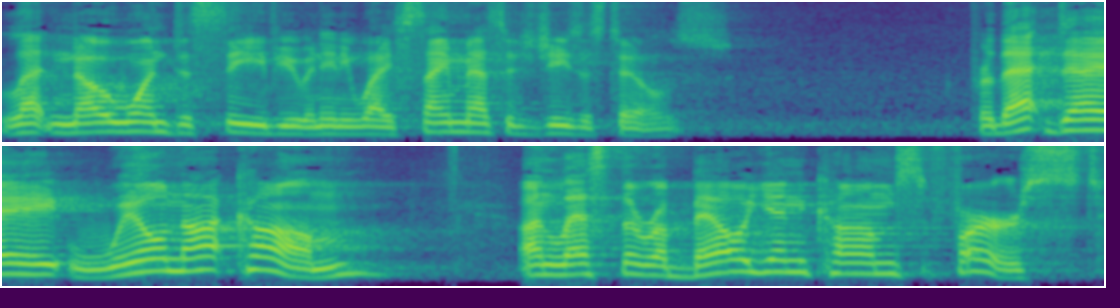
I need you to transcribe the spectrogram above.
Let no one deceive you in any way. Same message Jesus tells. For that day will not come unless the rebellion comes first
